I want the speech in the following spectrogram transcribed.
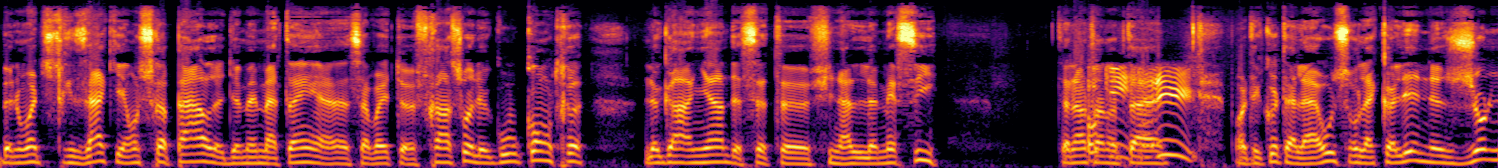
Benoît Dutrisac, et on se reparle demain matin, euh, ça va être François Legault contre le gagnant de cette euh, finale. Merci. Talent OK, en! On t'écoute à la haut sur la colline, journal.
